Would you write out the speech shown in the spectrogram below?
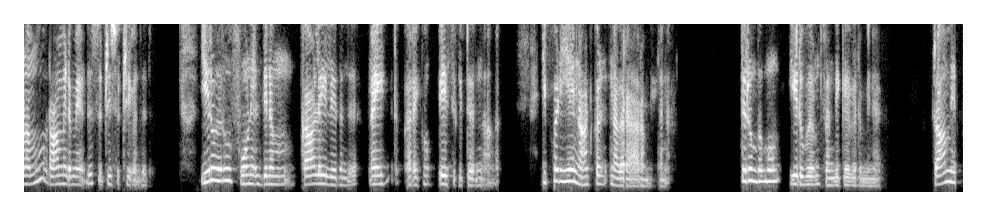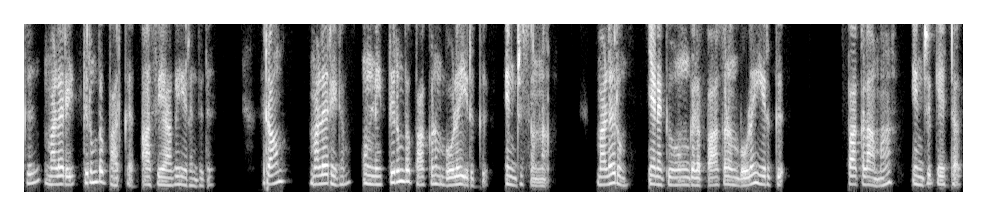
மனமும் ராமிடமே வந்து சுற்றி சுற்றி வந்தது. இருவரும் போனில் தினமும் காலையிலிருந்து நைட் வரைக்கும் பேசிக்கிட்டு இருந்தாங்க. இப்படியே நாட்கள் நகர ஆரம்பித்தன. திரும்பவும் இருவரும் சந்திக்க விரும்பினர். ராமிற்கு மலரை திரும்ப பார்க்க ஆசையாக இருந்தது. ராம் மலரிடம் உன்னை திரும்ப பார்க்கணும் போல இருக்கு என்று சொன்னான். மலரும் எனக்கு உங்களை பார்க்கணும் போல இருக்கு. பார்க்கலாமா? என்று கேட்டாள்.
